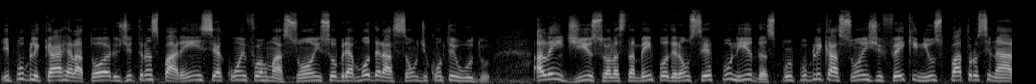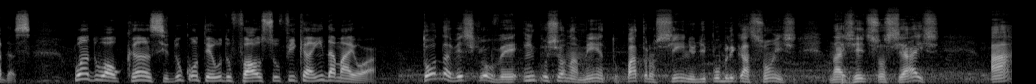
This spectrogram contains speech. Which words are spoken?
e publicar relatórios de transparência com informações sobre a moderação de conteúdo. Além disso, elas também poderão ser punidas por publicações de fake news patrocinadas, quando o alcance do conteúdo falso fica ainda maior. Toda vez que houver impulsionamento, patrocínio de publicações nas redes sociais, há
